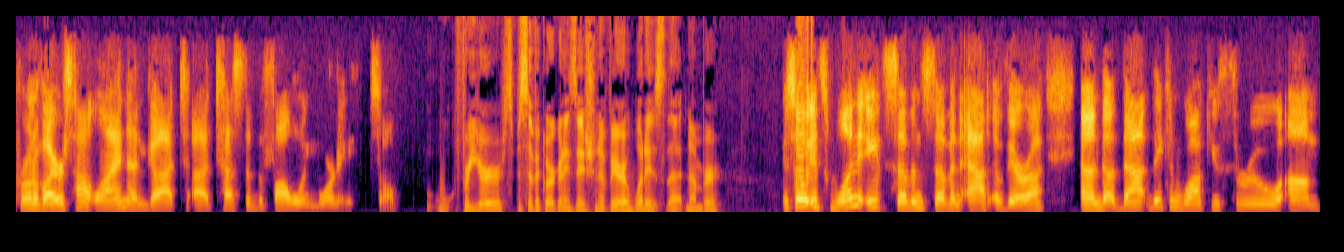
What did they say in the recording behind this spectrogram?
coronavirus hotline and got uh, tested the following morning. So, for your specific organization, Avera, what is that number? So it's one eight seven seven at Avera, and uh, that they can walk you through. Um,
